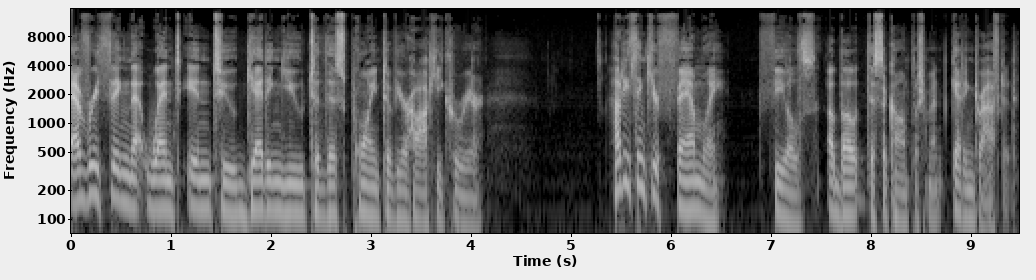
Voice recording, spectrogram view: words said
everything that went into getting you to this point of your hockey career, how do you think your family feels about this accomplishment, getting drafted?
